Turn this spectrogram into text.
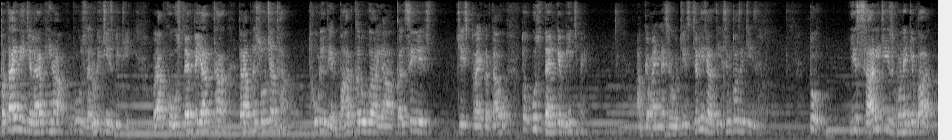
पता ही नहीं चला कि हाँ वो ज़रूरी चीज़ भी थी। और आपको उस टाइम पे याद था, पर आपने सोचा था, थोड़ी देर बाद करूँगा या कल से ये चीज़ ट्राई करता हो तो उस टाइम के बीच में आपके माइंड में से वो चीज़ चली जाती है। सिंपल सी चीज़ है। तो ये सारी चीज़ होने के बाद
